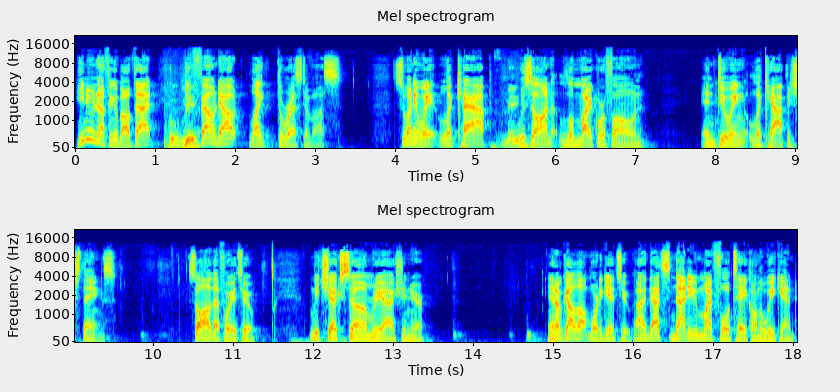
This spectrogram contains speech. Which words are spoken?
He knew nothing about that. Who, he found out like the rest of us. So anyway, LeCap was on the microphone and doing LeCapish things. So I'll have that for you too. Let me check some reaction here. And I've got a lot more to get to. I, that's not even my full take on the weekend.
